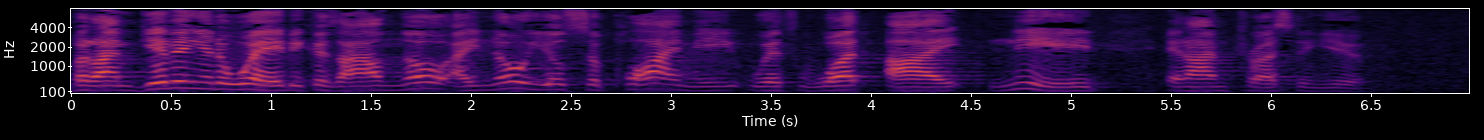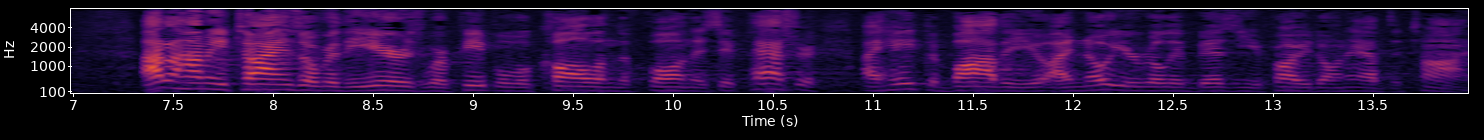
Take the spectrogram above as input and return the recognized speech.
but I'm giving it away because I'll know, I know you'll supply me with what I need, and I'm trusting you. I don't know how many times over the years where people will call on the phone and they say, Pastor, I hate to bother you. I know you're really busy. You probably don't have the time.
